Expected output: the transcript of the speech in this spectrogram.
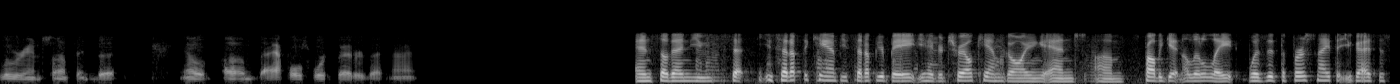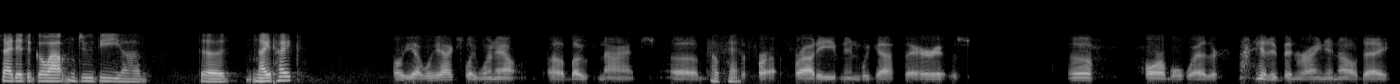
lure in something, but you know, um, the apples worked better that night. And so then you set you set up the camp, you set up your bait, you have your trail cam going, and um, it's probably getting a little late. Was it the first night that you guys decided to go out and do the uh, the night hike? Oh yeah, we actually went out uh, both nights. Uh, Okay. The fr- Friday evening we got there, it was uh horrible weather. it had been raining all day,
